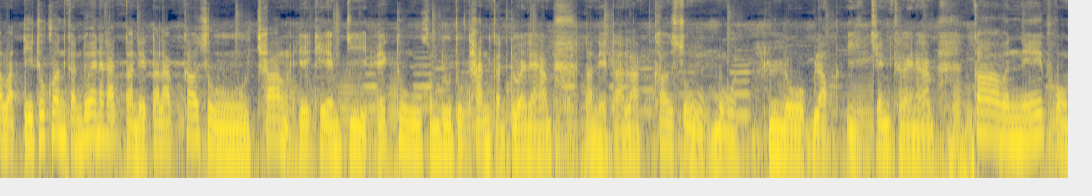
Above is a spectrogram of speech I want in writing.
สวัสดีทุกคนกันด้วยนะครับ ตอนนี้ต้อนรับเข้าสู่ช่อง AKMG X2 คนดูทุกท่านกันด้วยนะครับ ตอนนี้ต้อนรับเข้าสู่โหมดโลบล็อกอีกเช่นเคยนะครับ ก็วันนี้ผม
